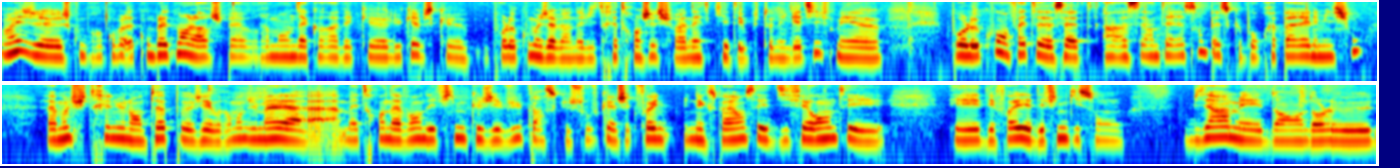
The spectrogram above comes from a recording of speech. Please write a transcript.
Oui, je, comprends compl- complètement. Alors, je suis pas vraiment d'accord avec euh, Lucas, parce que pour le coup, moi, j'avais un avis très tranché sur Annette qui était plutôt négatif. Mais euh, pour le coup, en fait, c'est assez intéressant parce que pour préparer l'émission, euh, moi, je suis très nulle en top. J'ai vraiment du mal à, mettre en avant des films que j'ai vus parce que je trouve qu'à chaque fois, une, expérience est différente. Et, et des fois, il y a des films qui sont bien, mais dans, dans le,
